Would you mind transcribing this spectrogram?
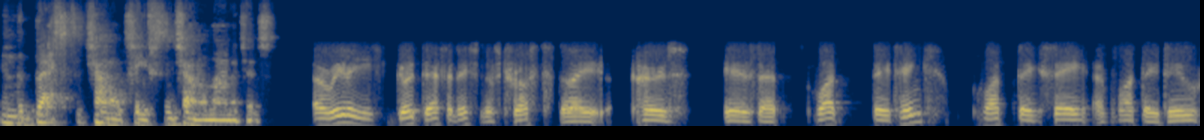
in the best channel chiefs and channel managers? a really good definition of trust that I heard is that what they think, what they say, and what they do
